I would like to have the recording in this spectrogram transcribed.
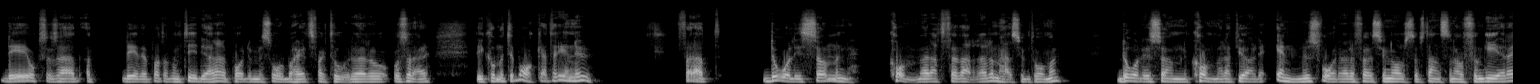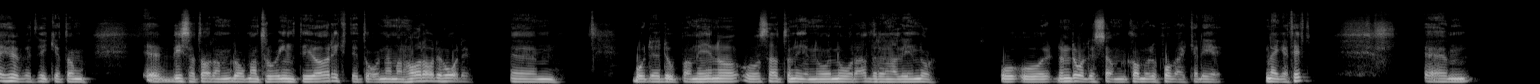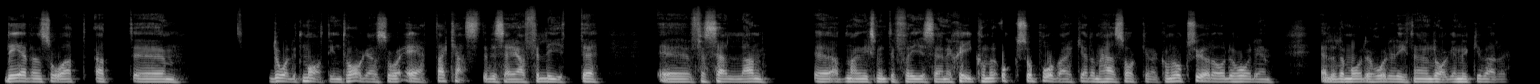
det är också så att, att det vi pratat om tidigare här podden med sårbarhetsfaktorer och, och så där. Vi kommer tillbaka till det nu. För att dålig sömn kommer att förvärra de här symptomen. Dålig sömn kommer att göra det ännu svårare för signalsubstanserna att fungera i huvudet, vilket de, eh, vissa av dem då man tror inte gör riktigt då när man har ADHD. Um, både dopamin och, och serotonin och noradrenalin då. Och, och den dåliga sömn kommer att påverka det negativt. Um, det är även så att, att um, dåligt matintag, alltså äta kast, det vill säga för lite, uh, för sällan, uh, att man liksom inte får i sig energi kommer också påverka de här sakerna. Kommer också göra ADHD eller de ADHD-liknande dagen mycket värre.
